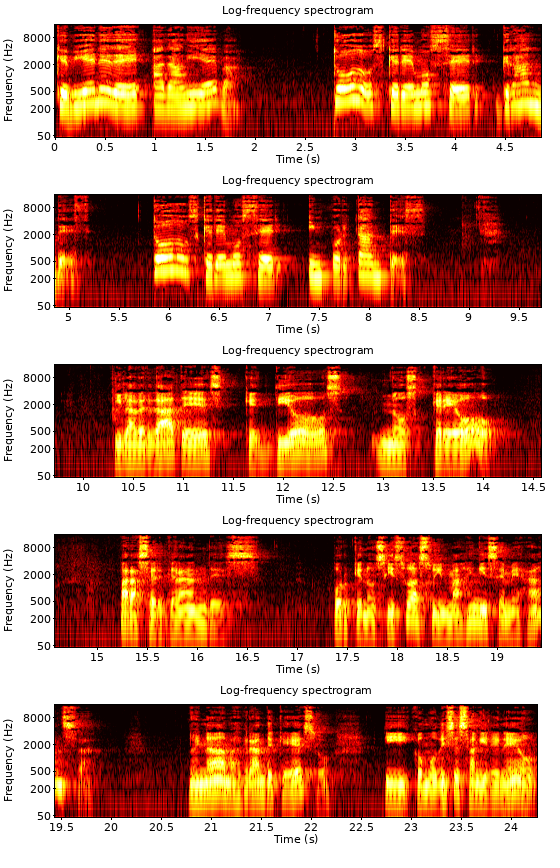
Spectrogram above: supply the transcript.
que viene de Adán y Eva. Todos queremos ser grandes, todos queremos ser importantes. Y la verdad es que Dios nos creó para ser grandes, porque nos hizo a su imagen y semejanza. No hay nada más grande que eso. Y como dice San Ireneo,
